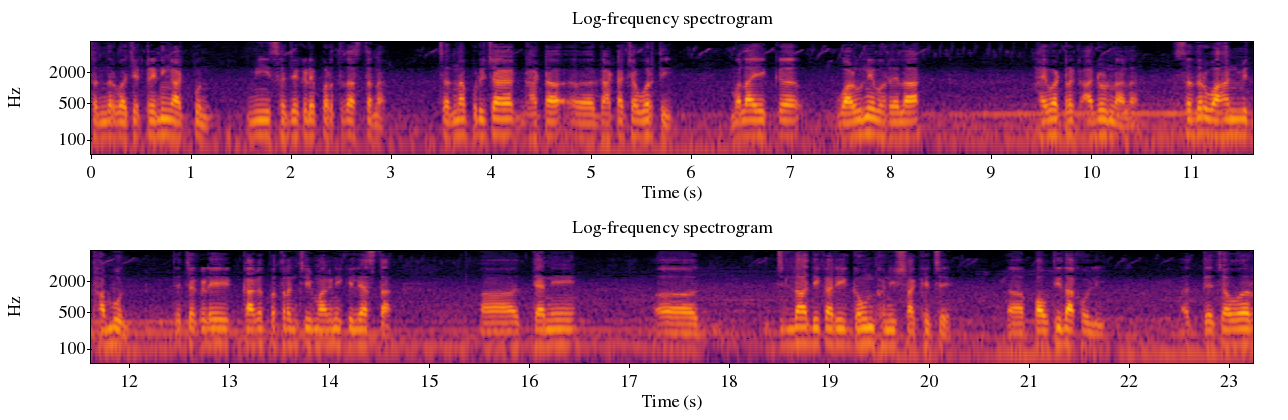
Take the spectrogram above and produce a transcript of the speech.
संदर्भाचे ट्रेनिंग आटपून मी सजेकडे परतत असताना चन्नापुरीच्या घाटा घाटाच्या वरती मला एक वाळूने भरलेला हायवा ट्रक आढळून आला. सदर वाहन मी थांबून त्याच्याकडे कागदपत्रांची मागणी केली असता त्याने जिल्हाधिकारी गौण खनिज शाखेचे पावती दाखवली. त्याच्यावर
